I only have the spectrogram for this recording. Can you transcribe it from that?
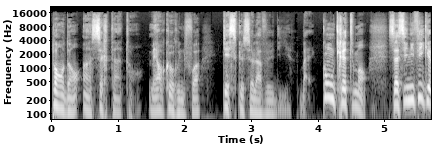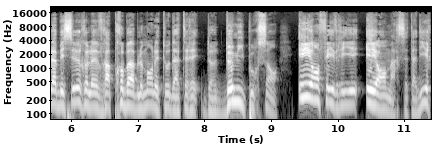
pendant un certain temps. Mais encore une fois, Qu'est-ce que cela veut dire? Ben, Concrètement, ça signifie que la BCE relèvera probablement les taux d'intérêt d'un demi pour cent et en février et en mars, c'est-à-dire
